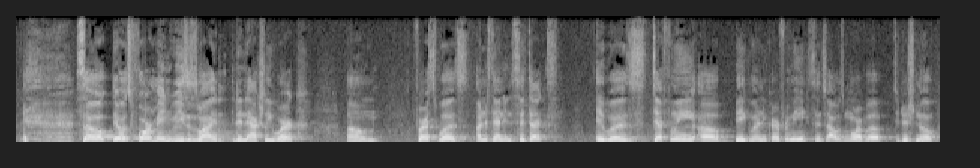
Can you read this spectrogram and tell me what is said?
so there was four main reasons why it didn't actually work. Um, first was understanding the syntax. It was definitely a big learning curve for me since I was more of a traditional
